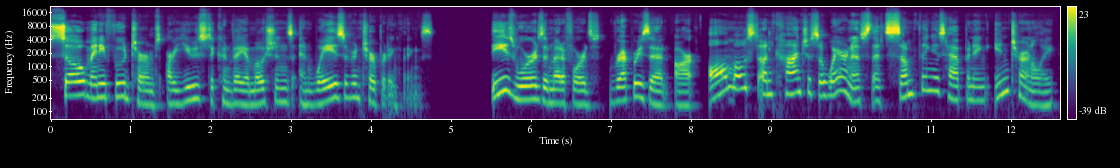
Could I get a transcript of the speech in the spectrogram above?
So many food terms are used to convey emotions and ways of interpreting things. These words and metaphors represent our almost unconscious awareness that something is happening internally,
